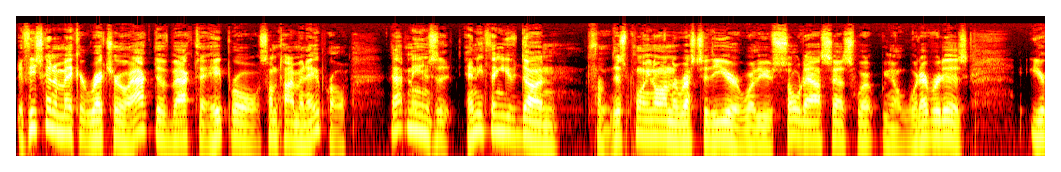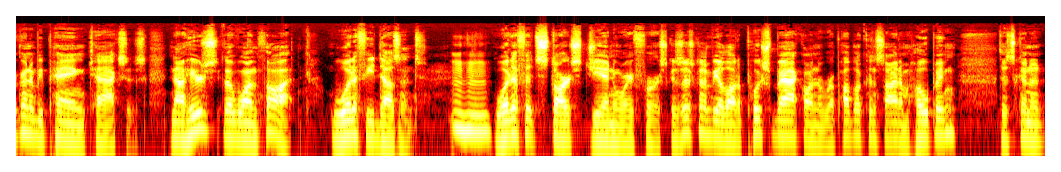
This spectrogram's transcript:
If he's going to make it retroactive back to April, sometime in April, that means that anything you've done from this point on the rest of the year, whether you've sold assets, what you know, whatever it is, you're going to be paying taxes. Now, here's the one thought: What if he doesn't? Mm-hmm. What if it starts January 1st? Because there's going to be a lot of pushback on the Republican side. I'm hoping that's going to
